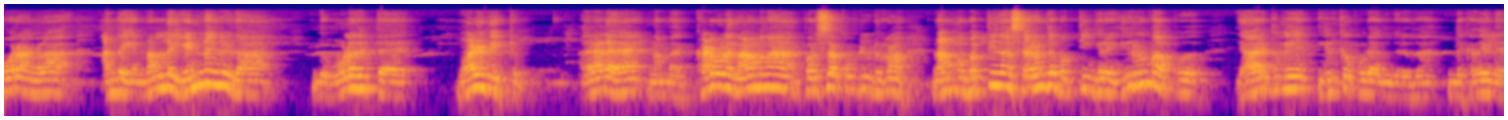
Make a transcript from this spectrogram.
போகிறாங்களா அந்த நல்ல எண்ணங்கள் தான் இந்த உலகத்தை வாழ்விக்கும். அதனால் நம்ம கடவுளை நாம தான் பெருசாக கூப்பிட்டுக்கிட்டு இருக்கோம். நம்ம பக்தி தான் சிறந்த பக்திங்கிற இருமாப்பு யாருக்குமே இருக்கக்கூடாதுங்கிறது தான் இந்த கதையில்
